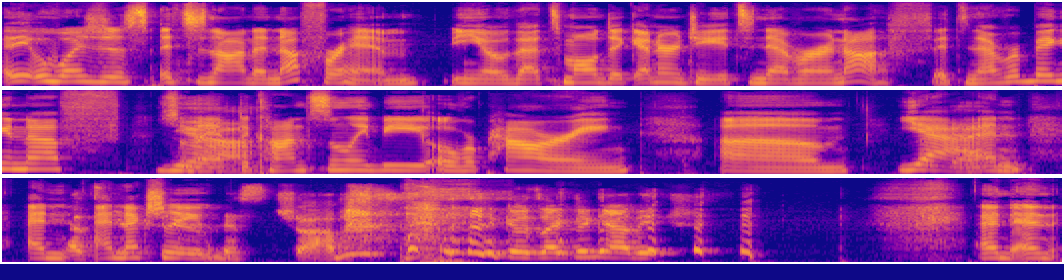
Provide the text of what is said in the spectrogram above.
it was just, it's not enough for him. You know, that small dick energy, it's never enough. It's never big enough. So they have to constantly be overpowering. Um, yeah. Again, And, and, That's and your actually, therapist job. goes back to Kathy. and and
